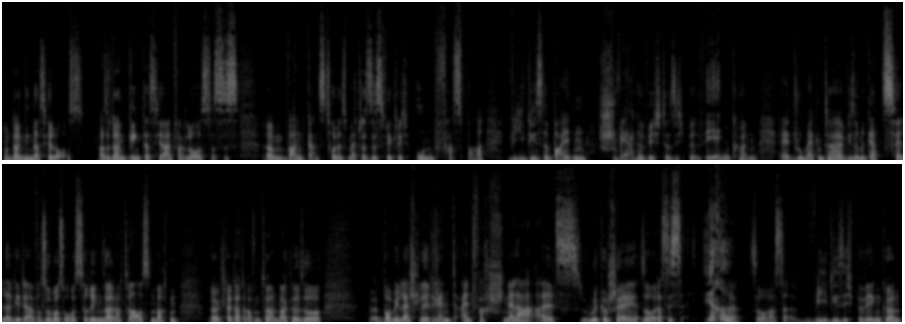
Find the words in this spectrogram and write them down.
und dann ging das hier los. Also dann ging das hier einfach los. Das ist ähm, war ein ganz tolles Match. Es ist wirklich unfassbar, wie diese beiden Schwergewichte sich bewegen können. Äh, Drew McIntyre wie so eine Gazelle geht er einfach so übers oberste Ringseil nach draußen, macht einen, äh, klettert auf den Turnbuckle so. Bobby Lashley rennt einfach schneller als Ricochet, so, das ist irre, so was da, wie die sich bewegen können.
